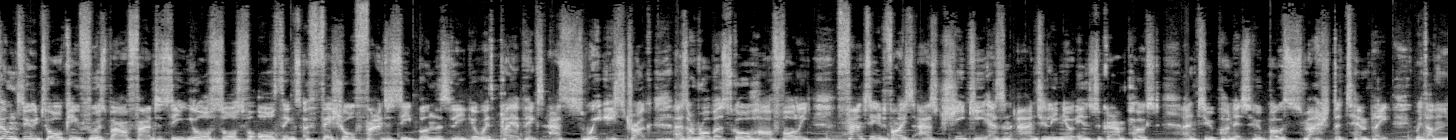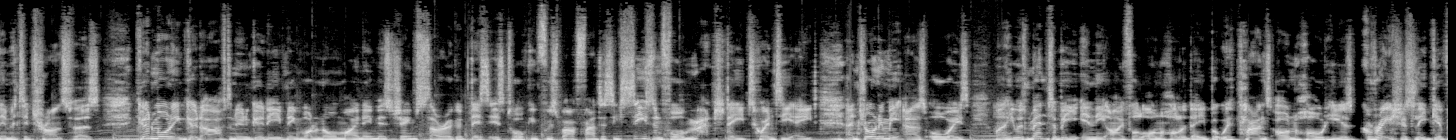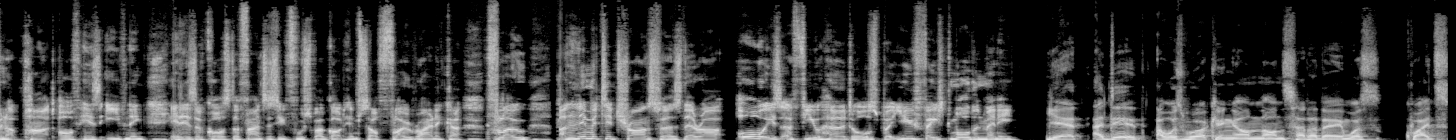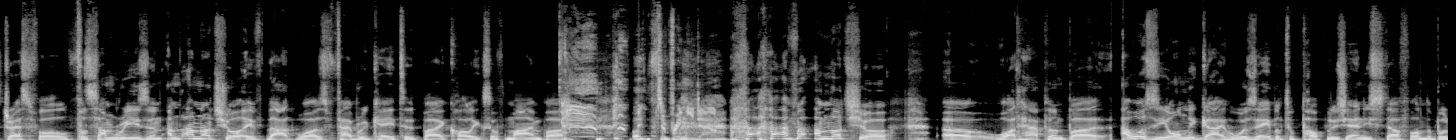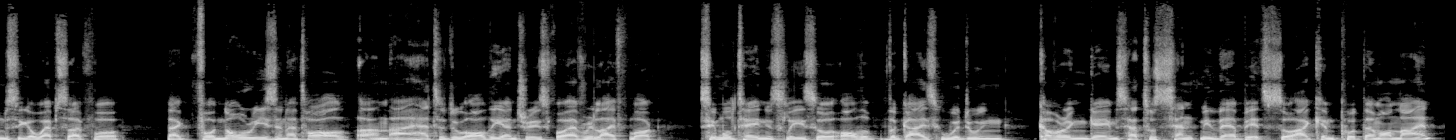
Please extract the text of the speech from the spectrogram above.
Welcome to Talking Fußball Fantasy, your source for all things official fantasy Bundesliga, with player picks as sweetly struck as a Robert Skov half volley, fancy advice as cheeky as an Angelino Instagram post, and two pundits who both smashed the template with unlimited transfers. Good morning, good afternoon, good evening, one and all. My name is James Thorogood. This is Talking Fußball Fantasy Season 4, Match Day 28. And joining me, as always, well, he was meant to be in the Eifel on holiday, but with plans on hold, he has graciously given up part of his evening. It is, of course, the fantasy football god himself, Flo Reinecker. Flo, unlimited transfers. There are always a few hurdles, but you faced more than many. Yeah, I did. I was working on, on Saturday and was quite stressful for some reason. I'm, I'm not sure if that was fabricated by colleagues of mine, but to bring you down. I'm, I'm not sure uh, what happened, but I was the only guy who was able to publish any stuff on the Bundesliga website for like for no reason at all. Um, I had to do all the entries for every live blog simultaneously. So all the, the guys who were doing covering games had to send me their bits so I can put them online.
